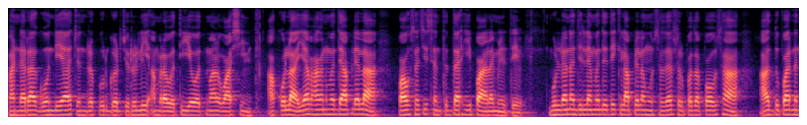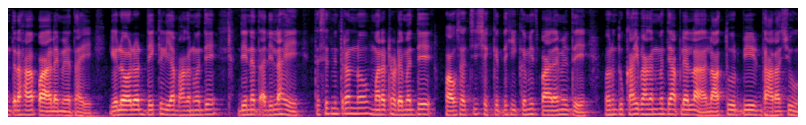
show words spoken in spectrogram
भंडारा गोंदिया चंद्रपूर गडचिरोली अमरावती यवतमाळ वाशिम अकोला या भागांमध्ये आपल्याला पावसाची संततधार ही पाहायला मिळते. बुलढाणा जिल्ह्यामध्ये देखील आपल्याला मुसळधार स्वरूपाचा पाऊस हा आज दुपारनंतर हा पाहायला मिळत आहे. येलो अलर्ट देखील या भागांमध्ये देण्यात आलेला आहे. तसेच मित्रांनो मराठवाड्यामध्ये पावसाची शक्यता ही कमीच पाहायला मिळते. परंतु काही भागांमध्ये आपल्याला लातूर बीड धाराशिव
